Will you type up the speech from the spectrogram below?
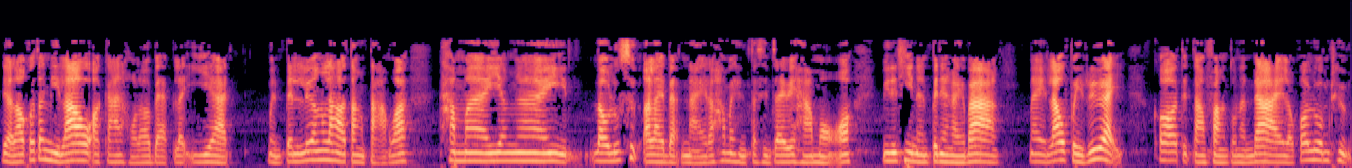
เดี๋ยวเราก็จะมีเล่าอาการของเราแบบละเอียด เหมือนเป็นเรื่องราวต่างๆ ว่าทำไมยังไงเรารู้สึกอะไรแบบไหน แล้วทำไมถึงตัดสินใจไปหาหมอ วินาทีนั้นเป็นยังไงบ้าง ในเล่าไปเรื่อย ก็ติดตามฟังตรงนั้นได้ แล้วก็รวมถึง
